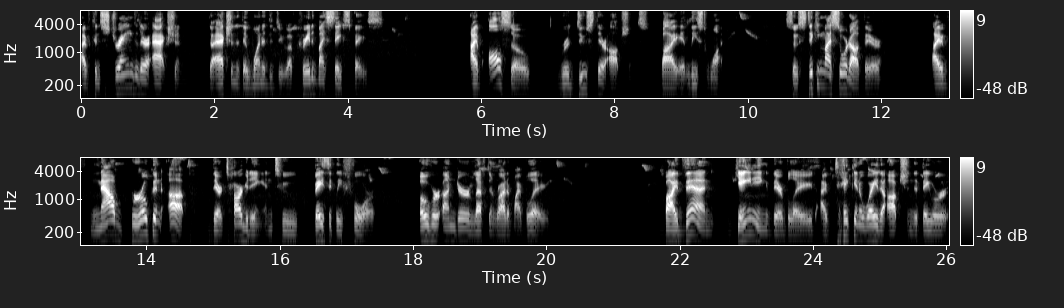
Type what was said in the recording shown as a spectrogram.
I've constrained their action, the action that they wanted to do. I've created my safe space. I've also reduced their options by at least one. So sticking my sword out there, I've now broken up their targeting into basically four, over, under, left, and right of my blade. By then gaining their blade, I've taken away the option that they were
